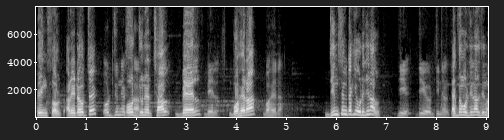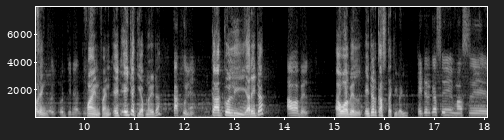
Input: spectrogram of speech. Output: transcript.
পিঙ্ক সল্ট আর এটা হচ্ছে অর্জুনের অর্জুনের ছাল বেল বেল। বহেরা। বহেরা। জিনসেংটা কি অরিজিনাল জি জি অরিজিনাল একদম original ginseng. Original fine fine এইটা কি আপনার এটা? কাকুলি। কাকলি। আর এটা? আওয়াবেল। আওয়াবেল। এটার কাজটা কি ভাই? এটার কাছে মাছের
